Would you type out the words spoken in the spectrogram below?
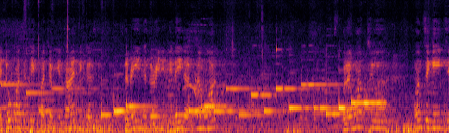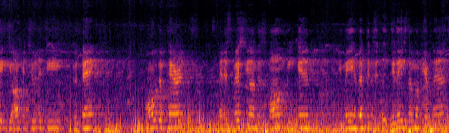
I don't want to take much of your time because the rain has already delayed us somewhat. But I want to once again take the opportunity to thank all the parents, and especially on this long weekend, you may have had to de delay some of your plans.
